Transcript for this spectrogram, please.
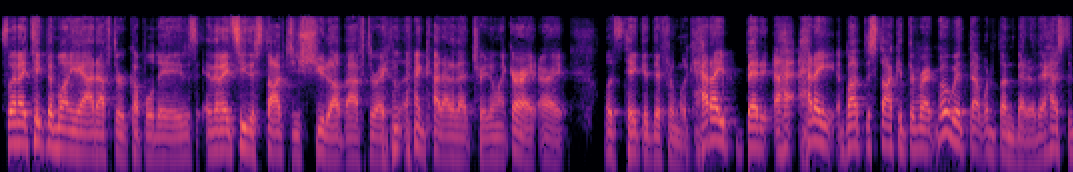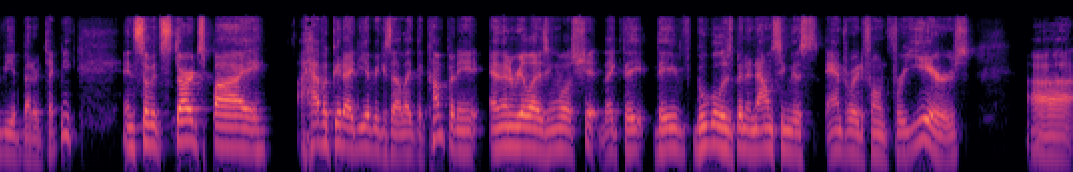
So then I take the money out after a couple days, and then I'd see the stock just shoot up after I, I got out of that trade. I'm like, all right, all right, let's take a different look. Had I bet had I bought the stock at the right moment, that would have done better. There has to be a better technique. And so it starts by I have a good idea because I like the company, and then realizing, well, shit, like they they've Google has been announcing this Android phone for years uh,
